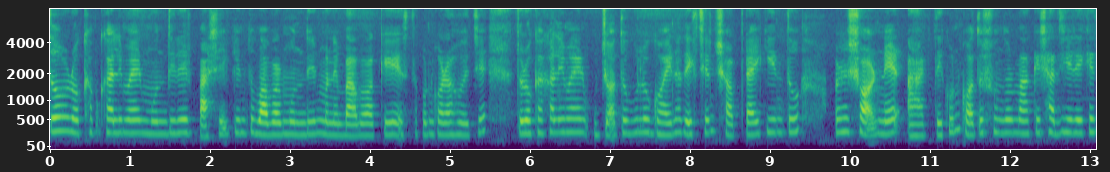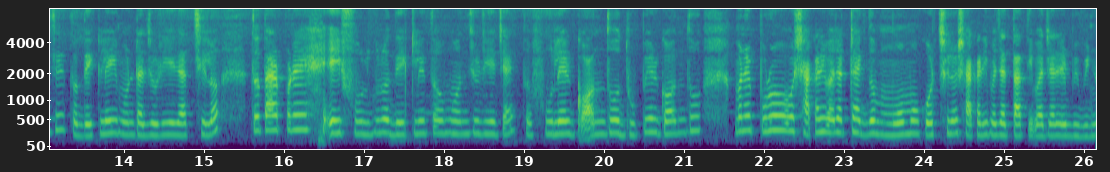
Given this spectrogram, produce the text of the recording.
তো রক্ষা কালী মায়ের মন্দিরের পাশেই কিন্তু বাবার মন্দির মানে বাবাকে স্থাপন করা হয়েছে। তো রক্ষা কালী মায়ের যতগুলো গয়না দেখছেন, সবটাই কিন্তু স্বর্ণের। আর দেখুন, কত সুন্দর মাকে সাজিয়ে রেখেছে। তো দেখলেই মনটা জুড়িয়ে যাচ্ছিল। তো তারপরে এই ফুলগুলো দেখলে তো মন জুড়িয়ে যায়। তো ফুলের গন্ধ, ধূপের গন্ধ মানে পুরো শাকারি বাজারটা একদম মোমো করছিল। শাকারি বাজার, তাঁতি বাজারের বিভিন্ন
